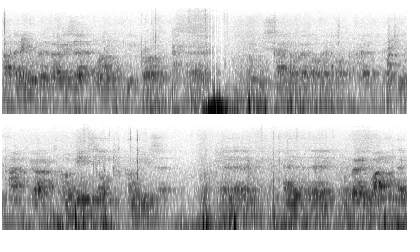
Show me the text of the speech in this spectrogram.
But I think that there is a one big problem uh, this kind of a, of a talk. That in fact, you are convincing convincer. Uh, and uh, there is one uh,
